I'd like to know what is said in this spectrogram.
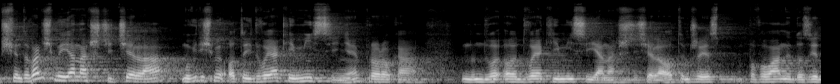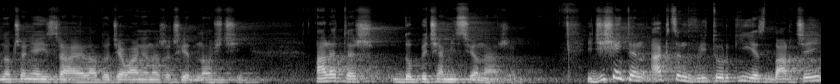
świętowaliśmy Jana Chrzciciela, mówiliśmy o tej dwojakiej misji, nie? Proroka, o dwojakiej misji Jana Chrzciciela, o tym, że jest powołany do zjednoczenia Izraela, do działania na rzecz jedności, ale też do bycia misjonarzem. I dzisiaj ten akcent w liturgii jest bardziej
